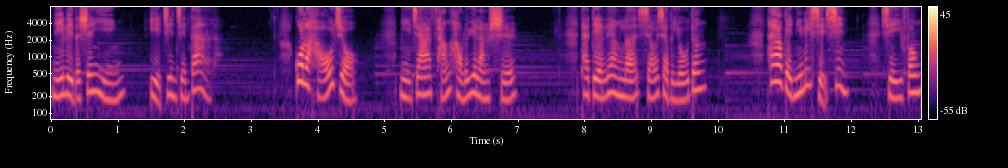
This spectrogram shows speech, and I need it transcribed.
泥里的身影也渐渐淡了。过了好久，米加藏好了月亮石，他点亮了小小的油灯，他要给泥里写信，写一封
